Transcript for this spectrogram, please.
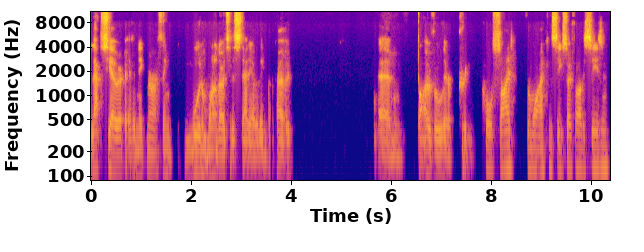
Lazio are a bit of enigma, I think. Wouldn't want to go to the Stadio Olimpico. Um, but overall, they're a pretty poor side from what I can see so far this season.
